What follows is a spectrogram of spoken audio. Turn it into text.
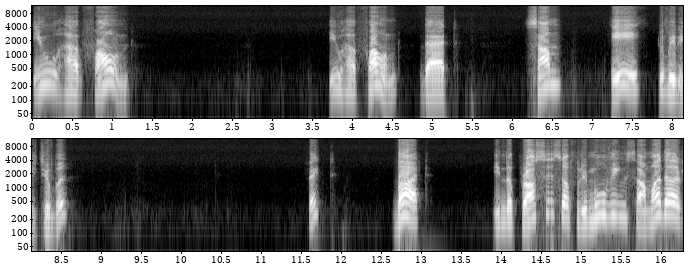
you have found you have found that some A to be reachable right, but in the process of removing some other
